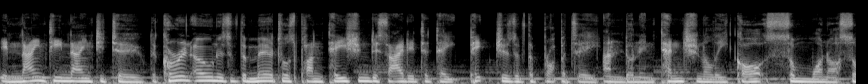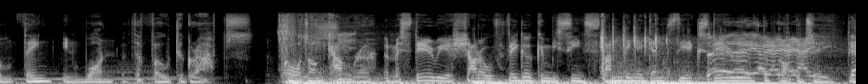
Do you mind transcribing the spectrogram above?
In 1992, the current owners of the Myrtles Plantation decided to take pictures of the property and unintentionally caught someone or something in one of the photographs. Caught on camera, a mysterious shadow figure can be seen standing against the exterior of the property. The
